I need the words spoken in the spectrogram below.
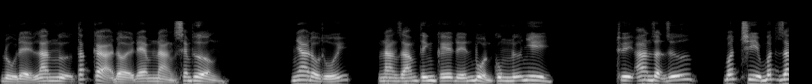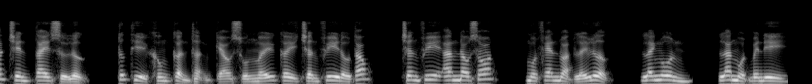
đủ để lan ngự tất cả đời đem nàng xem thường. Nha đầu thúi, nàng dám tính kế đến bổn cung nữ nhi. Thụy An giận dữ, bất chi bất giác trên tay sử lực, tức thì không cẩn thận kéo xuống mấy cây chân phi đầu tóc, chân phi ăn đau xót, một phen đoạt lấy lược, lanh ngôn, lan một bên đi,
